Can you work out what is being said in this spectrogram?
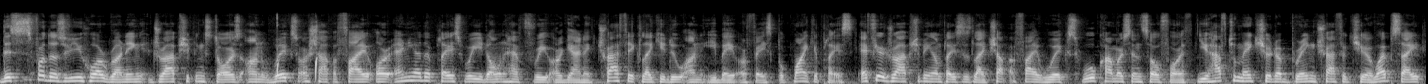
this is for those of you who are running dropshipping stores on Wix or Shopify or any other place where you don't have free organic traffic like you do on eBay or Facebook Marketplace. If you're dropshipping on places like Shopify, Wix, WooCommerce, and so forth, you have to make sure to bring traffic to your website.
